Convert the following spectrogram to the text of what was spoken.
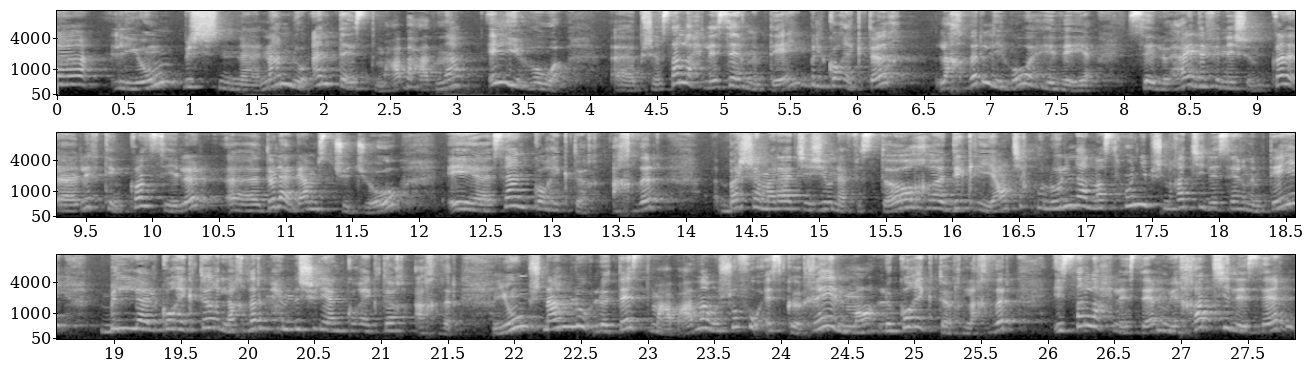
عسلامة اليوم باش نعملوا ان تيست مع بعضنا اللي هو آه، باش نصلح لي سيرن نتاعي بالكوريكتور الأخضر اللي هو هذايا. سي لو هاي ديفينيشن ليفتينغ كونسيلر دو لا جام ستوديو اي سي ان كوريكتور أخضر. برشا مرات يجيونا في ستور دي كليونت يقولوا لنا نصحوني باش نغطي لي سيرن نتاعي بالكوريكتور الأخضر. نحب نشري ان كوريكتور أخضر. اليوم باش نعملوا لو تيست مع بعضنا ونشوفوا اسكو ريلمون لو كوريكتور الأخضر يصلح لي سيرن ويغطي لي سيرن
